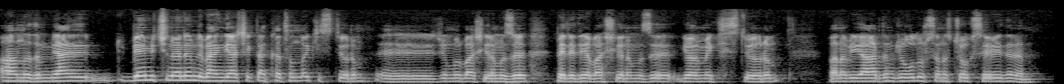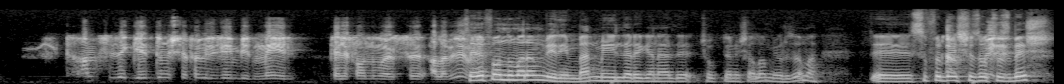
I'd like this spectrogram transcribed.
Anladım. Yani benim için önemli. Ben gerçekten katılmak istiyorum. Ee, Cumhurbaşkanımızı, belediye başkanımızı görmek istiyorum. Bana bir yardımcı olursanız çok sevinirim. Tamam size geri dönüş yapabileceğim bir mail, telefon numarası alabilir miyim? Telefon numaramı vereyim ben. Maillere genelde çok dönüş alamıyoruz ama e, 0535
